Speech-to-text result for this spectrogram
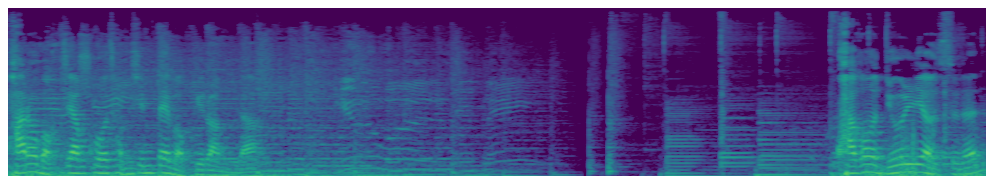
바로 먹지 않고 점심 때 먹기로 합니다. 과거 뉴올리언스는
